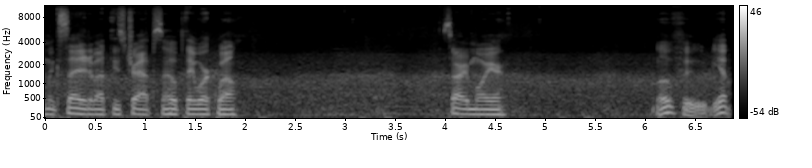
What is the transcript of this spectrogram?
I'm excited about these traps. I hope they work well. Sorry, Moyer. Low food, yep.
